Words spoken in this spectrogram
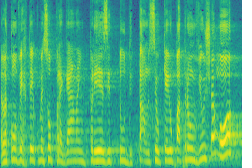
ela converteu e começou a pregar na empresa e tudo e tal, não sei o que. O patrão viu e chamou.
